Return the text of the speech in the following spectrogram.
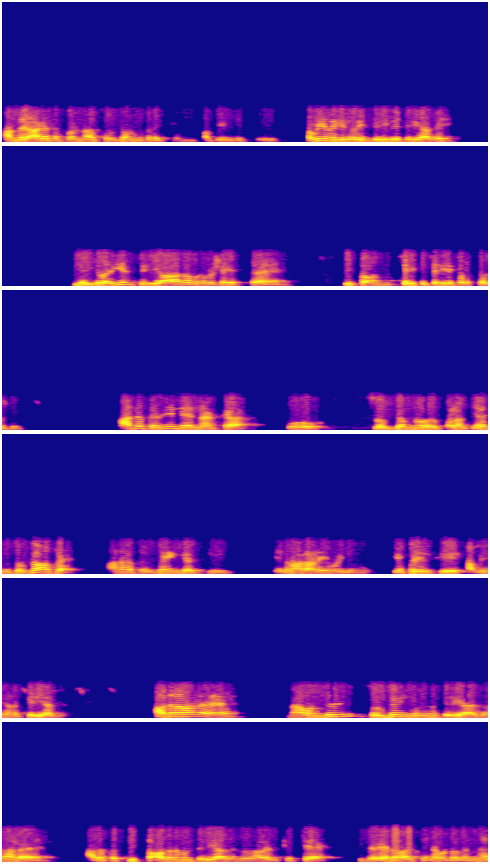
அந்த யாகத்தை பண்ணா சொர்க்கம் கிடைக்கும் அப்படின்னு இருக்கு அப்படின்னு எனக்கு இதுவரையும் தெரியவே தெரியாதே. இந்த இதுவரையும் தெரியாத ஒரு விஷயத்த இப்ப வந்து திருப்பி தெரியப்படுத்துறது. அதை தெரிஞ்சுட்டேன்னாக்கா ஓ சொர்க்கம்னு ஒரு பலன் எனக்கு சொர்க்கம் ஆசை. ஆனா சொர்க்கம் எங்க இருக்கு? எதனால அடைய முடியும்? எப்படி இருக்கு? அப்படின்னு எனக்கு தெரியாது. அதனால நான் வந்து சொர்க்கங்கிறது தெரியாததுனால அதை பத்தி சாதனமும் தெரியாதுன்றதுனால இருக்கச்சே இந்த வேத வாக்கியம் என்ன பண்றதுன்னா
